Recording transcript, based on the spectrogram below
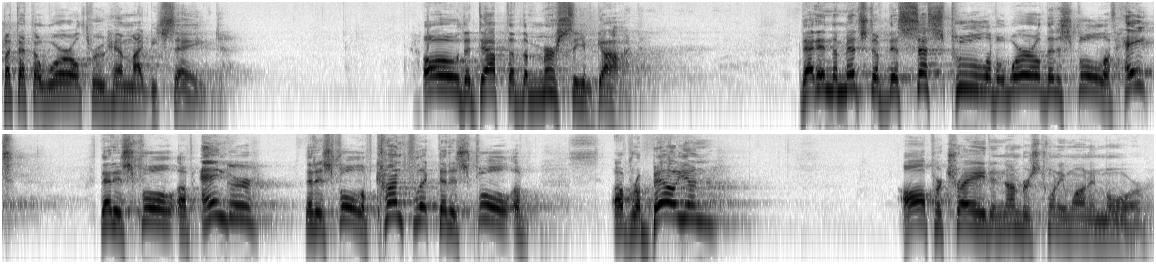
but that the world through him might be saved. Oh, the depth of the mercy of God. That in the midst of this cesspool of a world that is full of hate, that is full of anger, that is full of conflict, that is full of of rebellion, all portrayed in Numbers 21 and more.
